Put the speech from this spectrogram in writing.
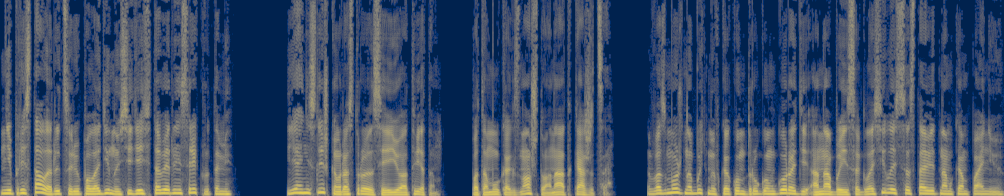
Не пристало рыцарю-паладину сидеть в таверне с рекрутами». Я не слишком расстроился ее ответом, потому как знал, что она откажется. Возможно, будь мы в каком другом городе, она бы и согласилась составить нам компанию.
